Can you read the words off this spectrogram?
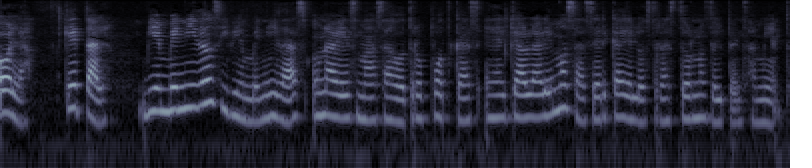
Hola, ¿qué tal? Bienvenidos y bienvenidas una vez más a otro podcast en el que hablaremos acerca de los trastornos del pensamiento.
